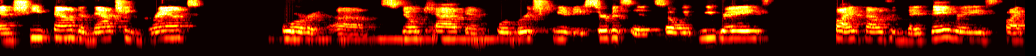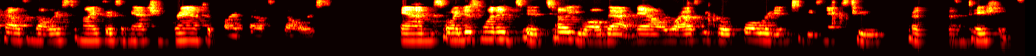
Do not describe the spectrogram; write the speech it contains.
and she found a matching grant for um, Snowcap and for Birch Community Services. So if we raise five thousand, if they raise five thousand dollars tonight, there's a matching grant of five thousand dollars. And so I just wanted to tell you all that now as we go forward into these next two presentations.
